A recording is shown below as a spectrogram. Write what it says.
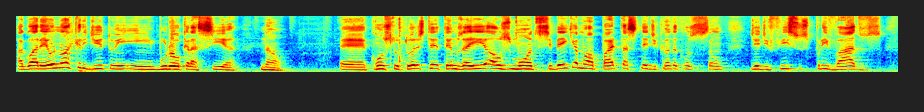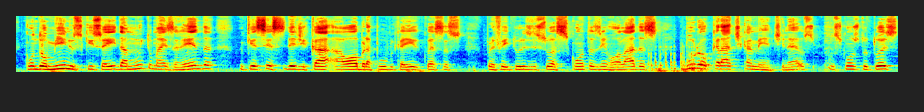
Agora, eu não acredito em, em burocracia, não. É, construtores te, temos aí aos montes, se bem que a maior parte está se dedicando à construção de edifícios privados condomínios, que isso aí dá muito mais renda do que se se dedicar à obra pública aí com essas prefeituras e suas contas enroladas burocraticamente, né? Os, os construtores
